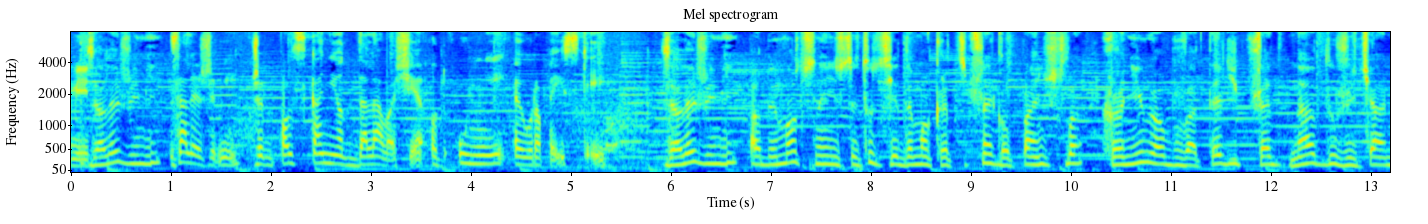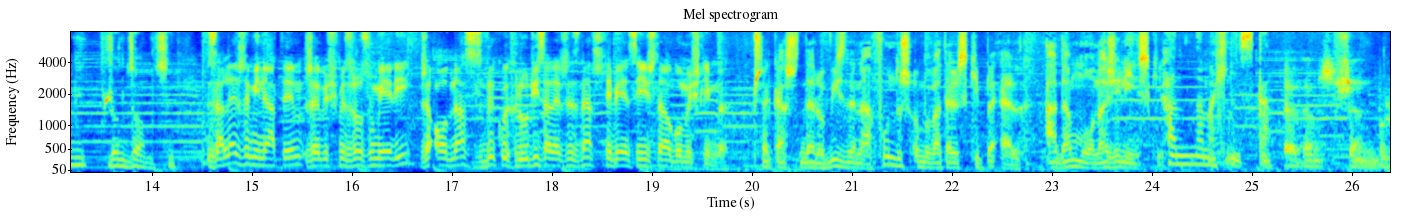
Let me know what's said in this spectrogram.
mi. Zależy mi. Zależy mi, żeby Polska nie oddalała się od Unii Europejskiej. Zależy mi, aby mocne instytucje demokratycznego państwa chroniły obywateli przed nadużyciami rządzących. Zależy mi na tym, żebyśmy zrozumieli, że od nas, zwykłych ludzi, zależy znacznie więcej niż na ogół myślimy. Przekaż darowiznę na funduszobywatelski.pl. Adam Młona-Zieliński. Hanna Machińska. Adam Strzembusz.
